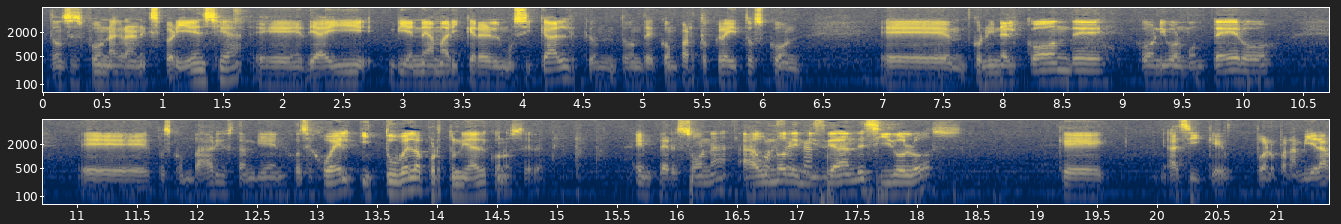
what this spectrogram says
Entonces fue una gran experiencia. Eh, de ahí viene a Querer el musical, donde comparto créditos con, con Inel Conde, con Ivonne Montero, pues con varios también, José Joel, y tuve la oportunidad de conocer en persona a uno de mis grandes ídolos, que así que, bueno, para mí era...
